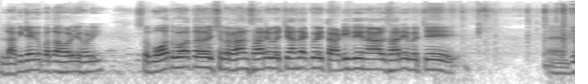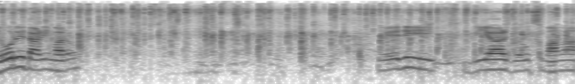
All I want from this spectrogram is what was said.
ਲੱਗ ਜਾਏਗਾ ਪਤਾ ਹੌਲੀ ਹੌਲੀ ਸੋ ਬਹੁਤ ਬਹੁਤ ਸ਼ੁਕਰਾਨ ਸਾਰੇ ਬੱਚਿਆਂ ਦਾ। ਕੋਈ ਤਾੜੀ ਦੇ ਨਾਲ ਸਾਰੇ ਬੱਚੇ ਜ਼ੋਰ ਦੀ ਤਾੜੀ ਮਾਰੋ। ਸੋ ਇਹ ਜੀ ਬੀ ਆਰ ਜੋਗਸ ਮਾਮਾ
